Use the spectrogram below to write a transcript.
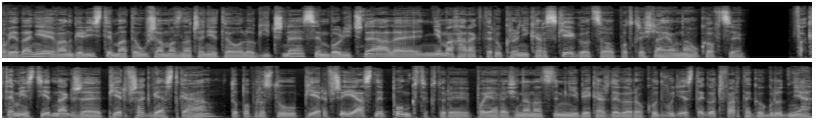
Opowiadanie ewangelisty Mateusza ma znaczenie teologiczne, symboliczne, ale nie ma charakteru kronikarskiego, co podkreślają naukowcy. Faktem jest jednak, że pierwsza gwiazdka to po prostu pierwszy jasny punkt, który pojawia się na nocnym niebie każdego roku 24 grudnia.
